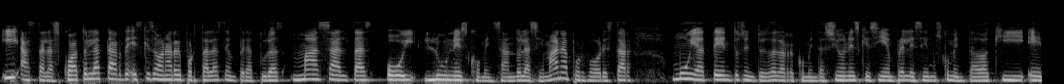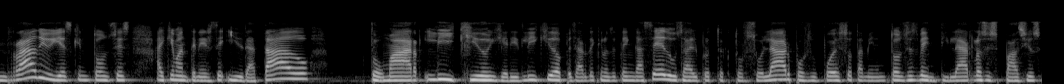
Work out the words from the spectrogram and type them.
y hasta las 4 de la tarde es que se van a reportar las temperaturas más altas hoy lunes comenzando la semana. Por favor, estar muy atentos entonces a las recomendaciones que siempre les hemos comentado aquí en radio y es que entonces hay que mantenerse hidratado, tomar líquido, ingerir líquido a pesar de que no se tenga sed, usar el protector solar, por supuesto, también entonces ventilar los espacios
